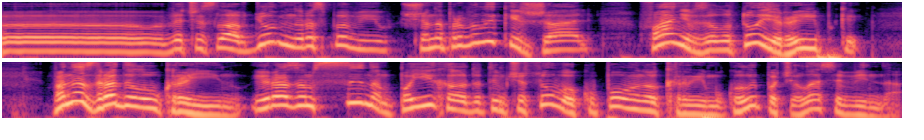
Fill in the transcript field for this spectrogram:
е- В'ячеслав Дьомін розповів, що на превеликий жаль фанів Золотої рибки вона зрадила Україну і разом з сином поїхала до тимчасово окупованого Криму, коли почалася війна.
